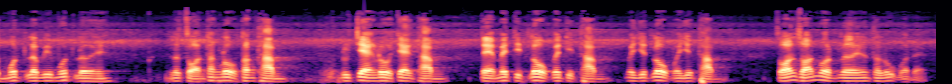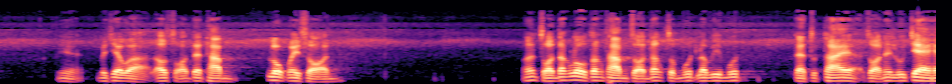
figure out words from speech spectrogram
สมมติและวิมุตต์เลย เราสอนทั้งโลกทั้งธรรมรู้แจ้งโลกแจ้งธรรมแต่ไม่ติดโลกไม่ติดธรรมไม่ยึดโลกไม่ยึดธรรมสอนสอนหมดเลยทะลุหมดเลยเนี่ยไม่ใช่ว่า เราสอนแต่ธรรมโลกไม่สอนเพราะสอนทั้งโลกทั้งธรรมสอนทั้งสมมุติและวิมุตต์แต่สุดท้ายสอนให้รู้แจ้ง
